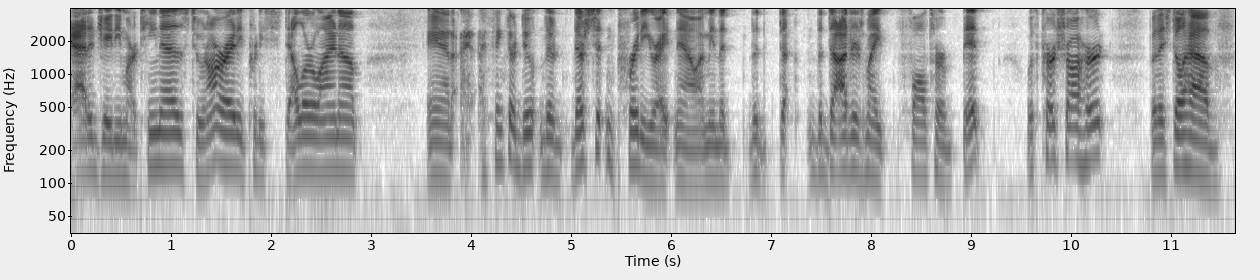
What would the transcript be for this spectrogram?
added JD Martinez to an already pretty stellar lineup. And I, think they're doing they're they're sitting pretty right now. I mean the the the Dodgers might falter a bit with Kershaw hurt, but they still have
